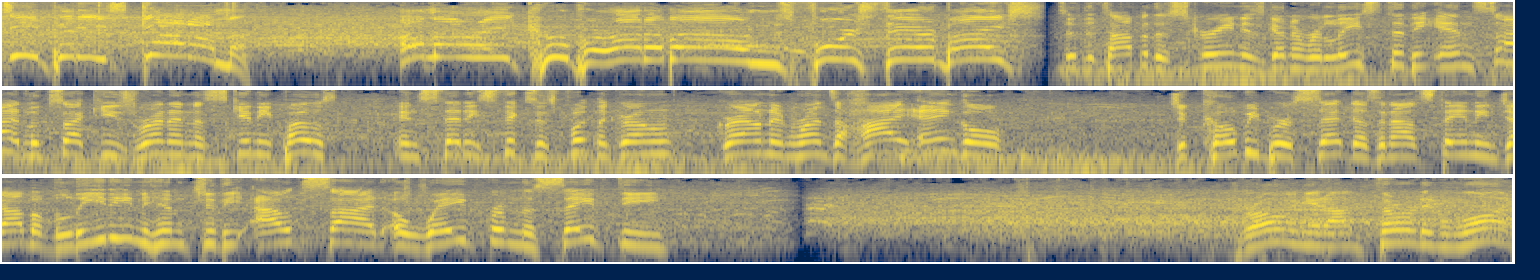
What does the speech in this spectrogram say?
deep, and he's got him. Amari Cooper out of bounds. Forced there by. To the top of the screen is going to release to the inside. Looks like he's running a skinny post. Instead, he sticks his foot in the ground, ground and runs a high angle. Jacoby Brissett does an outstanding job of leading him to the outside away from the safety. Throwing it on third and one.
